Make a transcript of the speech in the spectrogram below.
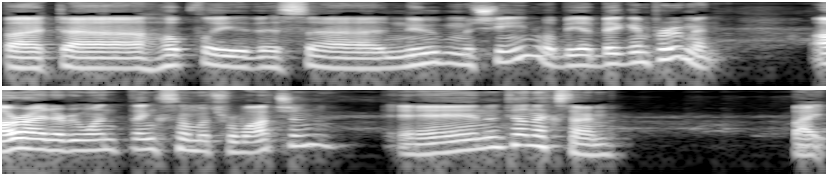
But uh, hopefully this uh, new machine will be a big improvement. All right, everyone. Thanks so much for watching. And until next time, bye.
